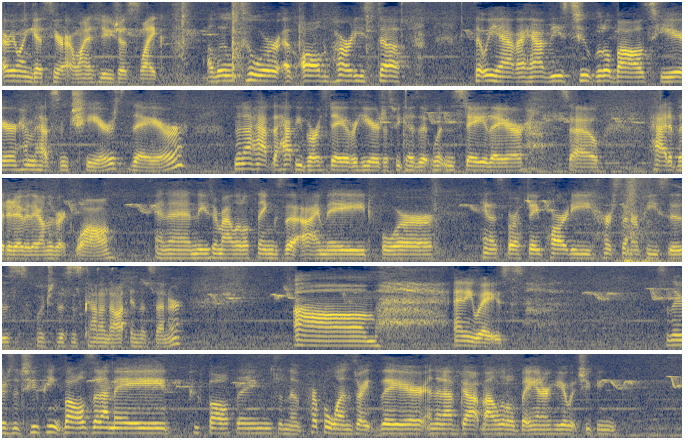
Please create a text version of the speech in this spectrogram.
everyone gets here, I wanted to do just like a little tour of all the party stuff that we have. I have these two little balls here. I'm gonna have some chairs there. Then I have the happy birthday over here just because it wouldn't stay there. So I had to put it over there on the brick wall. And then these are my little things that I made for Hannah's birthday party, her centerpieces, which this is kind of not in the center. Um, anyways, so there's the two pink balls that I made, poof ball things, and the purple one's right there. And then I've got my little banner here, which you can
